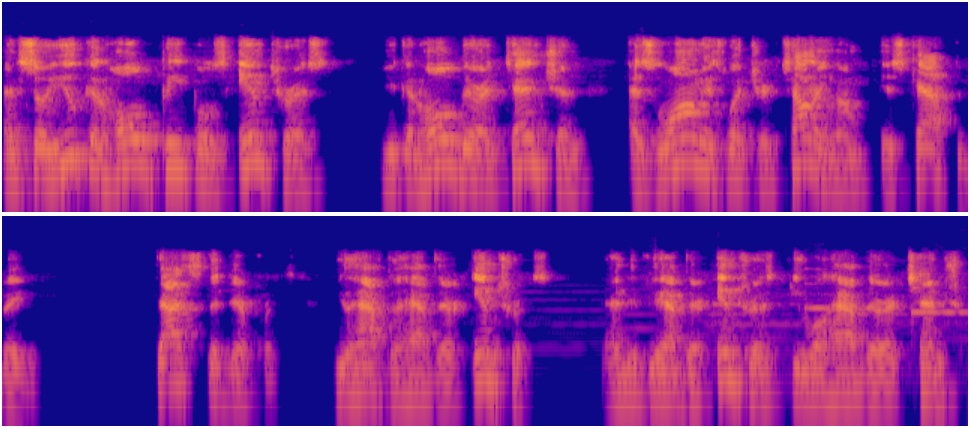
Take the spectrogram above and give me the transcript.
And so you can hold people's interest, you can hold their attention as long as what you're telling them is captivating. That's the difference. You have to have their interest. And if you have their interest, you will have their attention.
